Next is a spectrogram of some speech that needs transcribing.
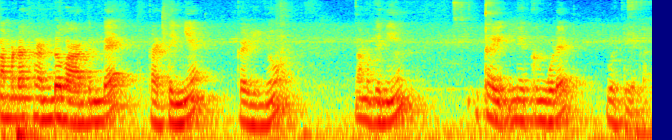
നമ്മുടെ ഫ്രണ്ട് പാർട്ടിന്റെ കട്ടിങ് കഴിഞ്ഞു. നമുക്കിനിയും കൈ നെക്കും കൂടെ വെട്ടിയേക്കാം.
